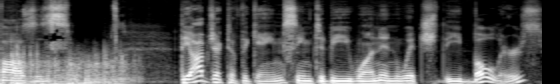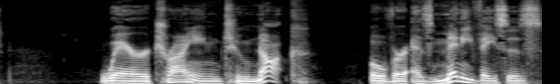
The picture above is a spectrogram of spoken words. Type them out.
Vases. The object of the game seemed to be one in which the bowlers were trying to knock over as many vases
